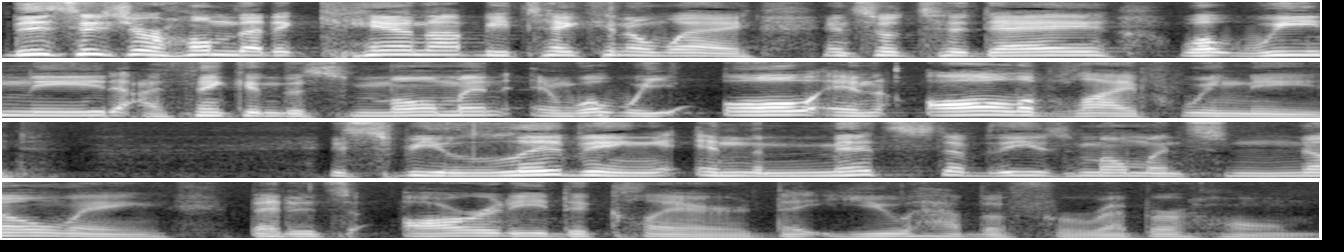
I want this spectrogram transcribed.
this is your home, that it cannot be taken away. And so today, what we need, I think, in this moment, and what we all in all of life we need, is to be living in the midst of these moments knowing that it's already declared that you have a forever home,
